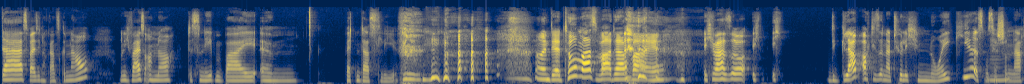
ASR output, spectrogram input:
Das weiß ich noch ganz genau. Und ich weiß auch noch, dass nebenbei ähm, Wetten das lief. Und der Thomas war dabei. Ich war so, ich, ich glaube auch diese natürliche Neugier, es muss ja Mhm. schon nach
